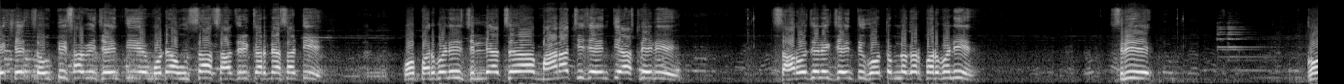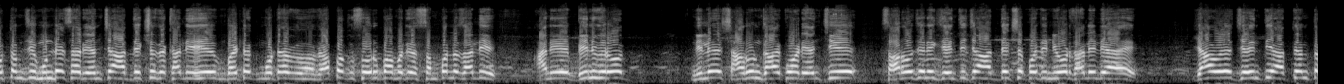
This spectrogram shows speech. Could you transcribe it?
एकशे चौतीसावी जयंती मोठ्या उत्साहात साजरी करण्यासाठी व परभणी जिल्ह्याचं मानाची जयंती असलेली सार्वजनिक जयंती गौतम नगर परभणी. श्री गौतमजी मुंडे सर यांच्या अध्यक्षतेखाली ही बैठक मोठ्या व्यापक स्वरूपामध्ये संपन्न झाली आणि बिनविरोध निलेश अरुण गायकवाड यांची सार्वजनिक जयंतीच्या अध्यक्षपदी निवड झालेली आहे. यावेळेस जयंती अत्यंत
